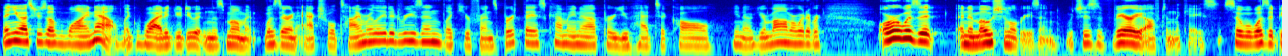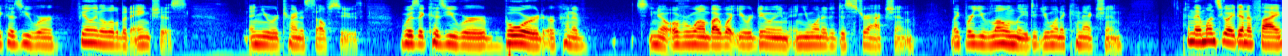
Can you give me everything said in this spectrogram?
Then you ask yourself, why now? Like, why did you do it in this moment? Was there an actual time related reason, like your friend's birthday is coming up, or you had to call, you know, your mom or whatever? Or was it an emotional reason, which is very often the case? So, was it because you were feeling a little bit anxious and you were trying to self soothe? Was it because you were bored or kind of, you know, overwhelmed by what you were doing and you wanted a distraction? Like, were you lonely? Did you want a connection? And then once you identify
